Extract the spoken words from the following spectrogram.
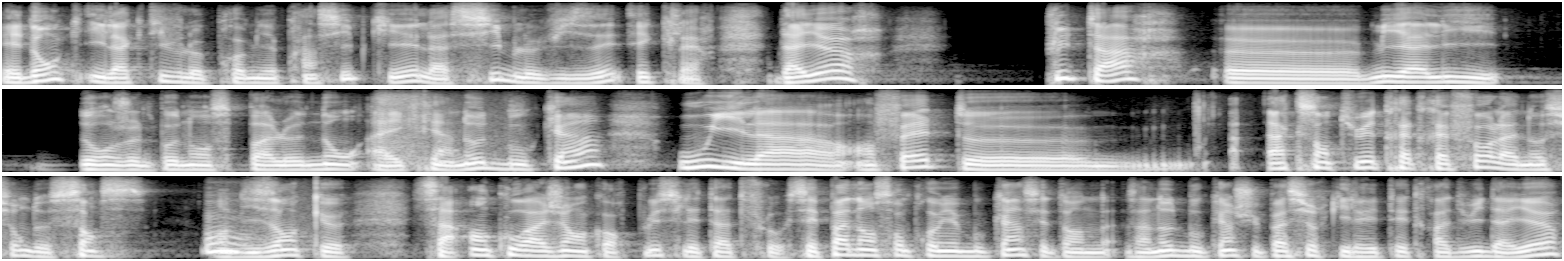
et donc il active le premier principe qui est la cible visée est claire. D'ailleurs, plus tard, euh, Miali, dont je ne prononce pas le nom, a écrit un autre bouquin où il a en fait euh, accentué très très fort la notion de sens en mm. disant que ça encourageait encore plus l'état de flow. C'est pas dans son premier bouquin, c'est dans un autre bouquin. Je suis pas sûr qu'il ait été traduit d'ailleurs.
